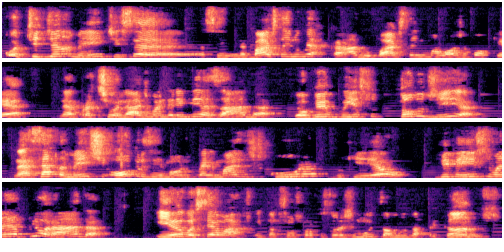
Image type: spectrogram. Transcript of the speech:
cotidianamente. Isso é assim, né, basta ir no mercado, basta ir numa loja qualquer né, para te olhar de maneira enviesada. Eu vivo isso todo dia. Né? Certamente outros irmãos de pele mais escura do que eu vivem isso de maneira piorada. E eu e você, Marcos, então somos professores de muitos alunos africanos,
